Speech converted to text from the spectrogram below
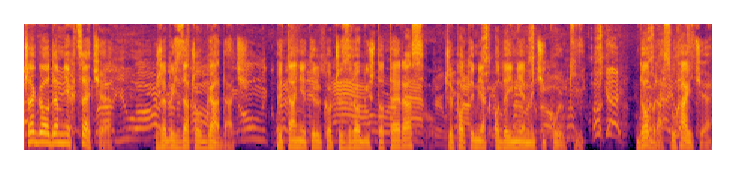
Czego ode mnie chcecie? Żebyś zaczął gadać. Pytanie tylko, czy zrobisz to teraz, czy po tym, jak odejmiemy ci kulki. Dobra, słuchajcie.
